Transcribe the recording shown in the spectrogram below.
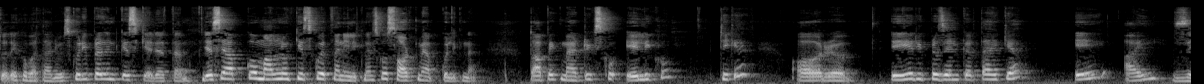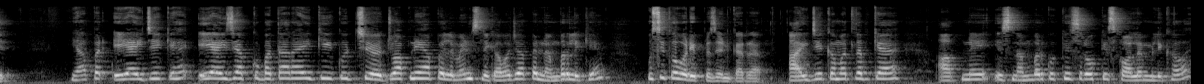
तो देखो, बता रही हूँ, इसको रिप्रेजेंट कैसे किया जाता है? जैसे आपको मान लो कि इसको इतना नहीं लिखना इसको शॉर्ट में आपको लिखना है। तो आप एक मैट्रिक्स को ए लिखो ठीक है? और ए रिप्रेजेंट करता है क्या? ए आई जे यहाँ पर ए आई जे क्या है? ए आई जे आपको बता रहा है कि कुछ जो आपने यहाँ पे एलिमेंट्स लिखा हुआ, जो आप नंबर लिखे हैं, उसी को वो रिप्रेजेंट कर रहा है। आई जे का मतलब क्या है? आपने इस नंबर को किस रो किस कॉलम में लिखा हुआ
